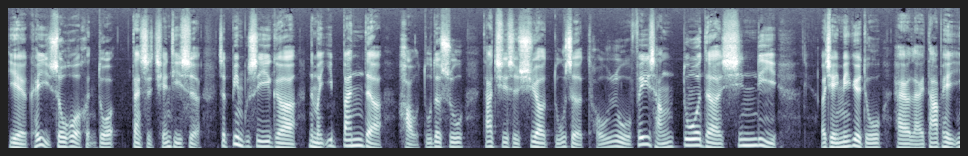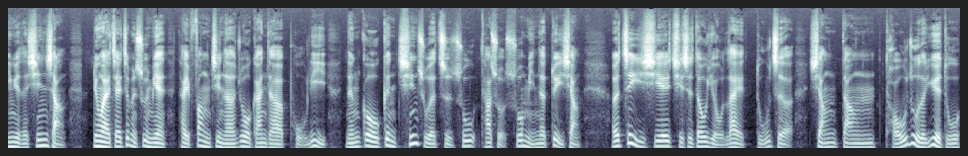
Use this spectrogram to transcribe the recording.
也可以收获很多。但是前提是，这并不是一个那么一般的好读的书。它其实需要读者投入非常多的心力，而且一面阅读还要来搭配音乐的欣赏。另外，在这本书里面，它也放进了若干的谱例，能够更清楚地指出它所说明的对象。而这一些其实都有赖读者相当投入的阅读，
